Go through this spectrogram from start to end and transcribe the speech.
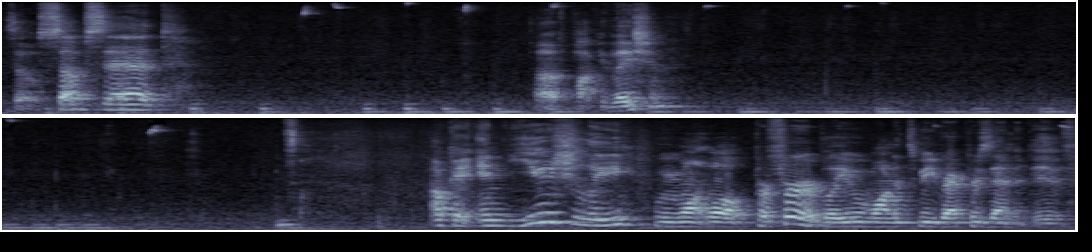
So subset of population. Okay, and usually we want, well, preferably we want it to be representative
